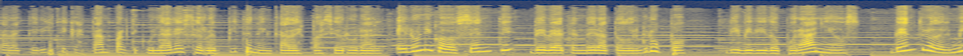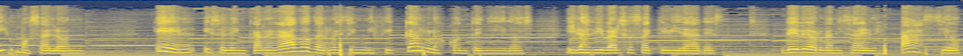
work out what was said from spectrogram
características tan particulares se repiten en cada espacio rural. El único docente debe atender a todo el grupo, dividido por años, dentro del mismo salón. Él es el encargado de resignificar los contenidos y las diversas actividades. Debe organizar el espacio,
